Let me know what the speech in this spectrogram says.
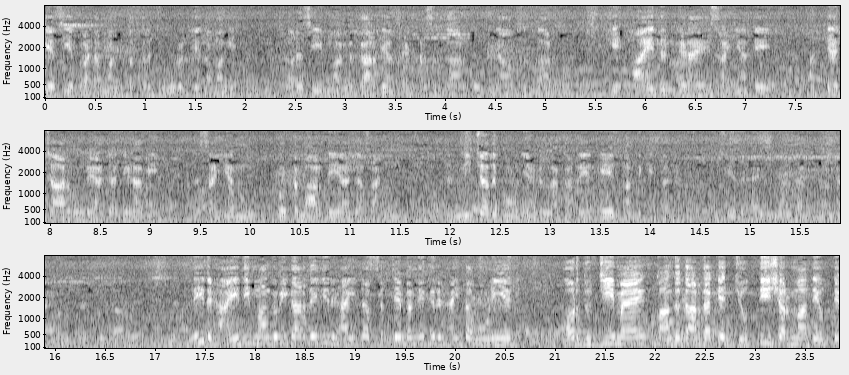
ਕਿ ਅਸੀਂ ਇਹ ਤੁਹਾਡਾ ਮੰਗ ਪੱਤਰ ਜ਼ਰੂਰ ਅੱਗੇ ਦੇਵਾਂਗੇ ਔਰ ਅਸੀਂ ਮੰਗ ਕਰਦੇ ਹਾਂ ਸੈਂਟਰ ਸਰਕਾਰ ਤੋਂ ਪੰਜਾਬ ਸਰਕਾਰ ਤੋਂ ਕਿ ਆਏ ਦਿਨ ਜਿਹੜਾ ਇਹ ਈਸਾਈਆਂ ਤੇ ਅਤਿਆਚਾਰ ਹੋ ਰਿਹਾ ਜਾਂ ਜਿਹੜਾ ਵੀ ਈਸਾਈਆਂ ਨੂੰ ਕੁੱਟ ਮਾਰਦੇ ਆ ਜਾਂ ਸਾਨੂੰ ਨੀਚਾ ਦਿਖਾਉਣ ਦੀਆਂ ਗੱਲਾਂ ਕਰ ਰਹੇ ਆ ਇਹ ਬੰਦ ਕੀਤਾ ਜਾਵੇ। ਤੁਸੀਂ ਰਿਹਾਈ ਦੀ ਮੰਗ ਕਰਨਾ ਚਾਹੇ ਉਸ ਤੇ ਕੋਈ ਨਹੀਂ ਰਿਹਾਈ ਦੀ ਮੰਗ ਵੀ ਕਰਦੇ ਜੀ ਰਿਹਾਈ ਤਾਂ ਸੱਚੇ ਬੰਦੇ ਦੀ ਰਿਹਾਈ ਤਾਂ ਹੋਣੀ ਹੈ ਜੀ। ਔਰ ਦੂਜੀ ਮੈਂ ਮੰਗ ਕਰਦਾ ਕਿ ਜੋਤੀ ਸ਼ਰਮਾ ਦੇ ਉੱਤੇ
